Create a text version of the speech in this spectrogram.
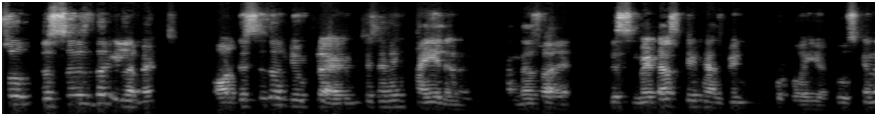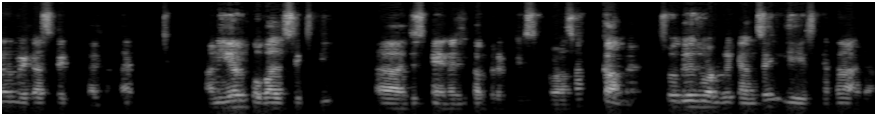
so this is the element or this is a nuclide which is having high energy and that's why this metastate has been put over here तो उसके अंदर metastate कहा जाता है and here cobalt 60 uh, जिसका energy comparatively से थोड़ा सा कम है so this is what we can say ये इसके अंदर आ है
